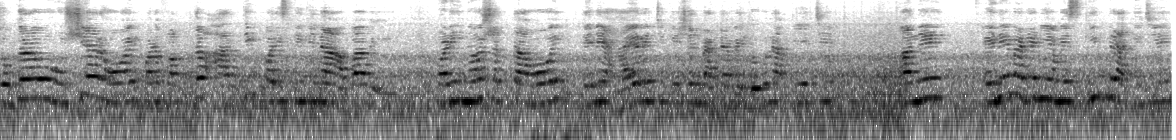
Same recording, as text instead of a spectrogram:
છોકરાઓ હોશિયાર હોય, પણ ફક્ત આર્થિક પરિસ્થિતિના અભાવે ભણી ન શકતા હોય, તેને હાયર એજ્યુકેશન માટે અમે લોન આપીએ છીએ. અને એને માટેની અમે સ્કીમ રાખી છે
